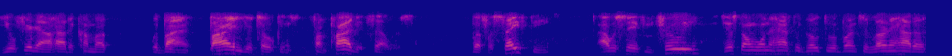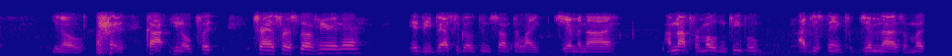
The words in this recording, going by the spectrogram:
You'll figure out how to come up with buying buying your tokens from private sellers. But for safety, I would say if you truly just don't want to have to go through a bunch of learning how to, you know, cop, you know, put transfer stuff here and there, it'd be best to go through something like Gemini. I'm not promoting people, I just think Gemini is a much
